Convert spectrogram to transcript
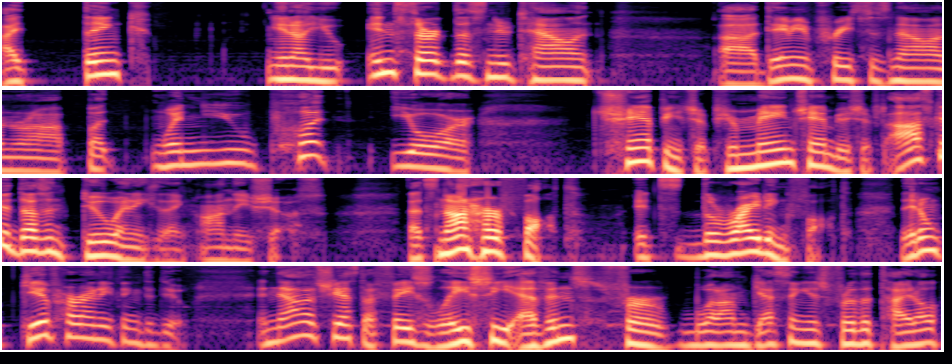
I think, you know, you insert this new talent. Uh, Damian Priest is now on Raw, but when you put your championships, your main championships, Asuka doesn't do anything on these shows. That's not her fault. It's the writing fault. They don't give her anything to do. And now that she has to face Lacey Evans for what I'm guessing is for the title,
